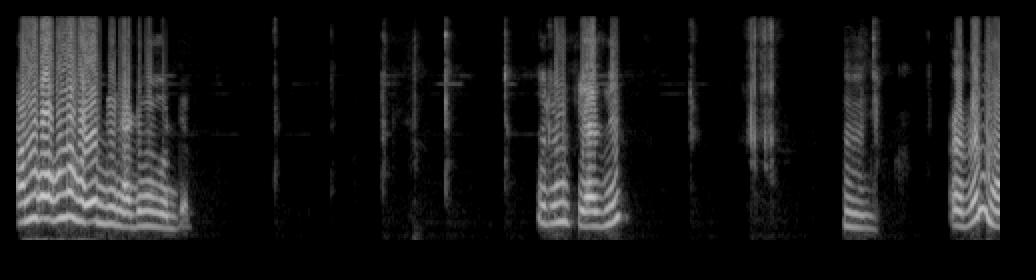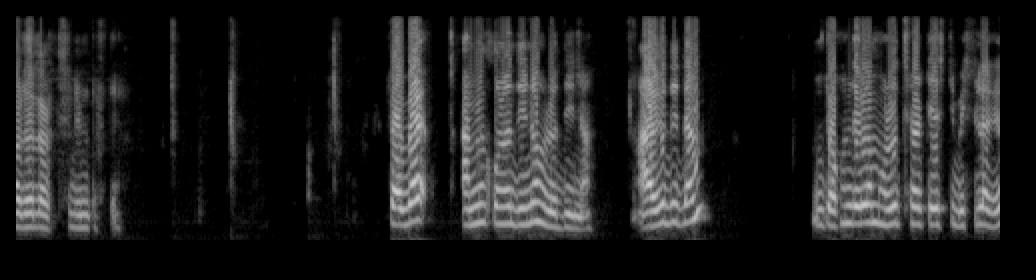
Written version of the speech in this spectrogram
আমি কখনো হলুদ দিই না ডিমের মধ্যে। ওটা পেঁয়াজ নেই হুম, এবার মজা লাগছে ডিমটা তবে আমি কোনোদিনও হলুদ দিই না। আগে দিতাম, যখন দেখলাম হলুদ ছাড়া টেস্টি বেশি লাগে,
